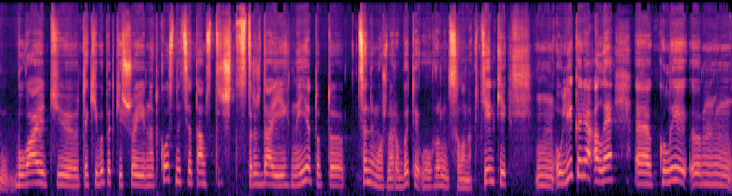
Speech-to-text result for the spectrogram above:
Бувають е, такі випадки, що і надкосниця там стр- страждає, їх не є. Тобто це не можна робити у грумінг-салонах, тільки у лікаря. Але е, коли ем,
